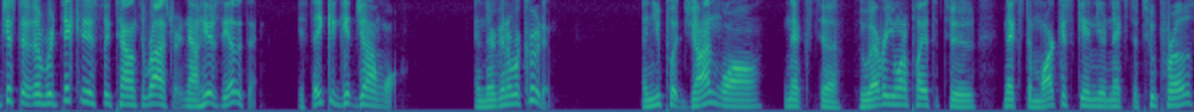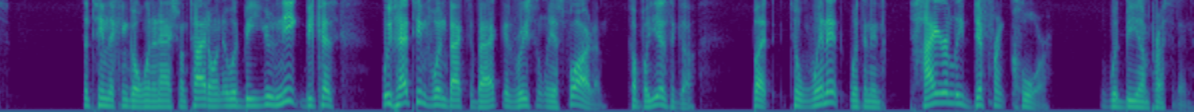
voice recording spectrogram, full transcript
just a, a ridiculously talented roster. Now, here's the other thing. If they could get John Wall, and they're going to recruit him, and you put John Wall next to whoever you want to play at the two, next to Marcus Ginyard, next to two pros, the team that can go win a national title, and it would be unique because we've had teams win back-to-back as recently as Florida a couple years ago. But to win it with an entirely different core would be unprecedented.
